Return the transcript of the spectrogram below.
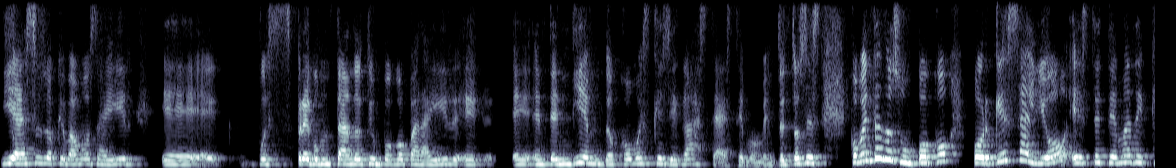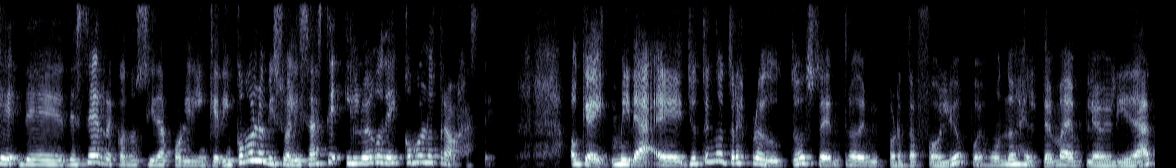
y a eso es lo que vamos a ir pues preguntándote un poco para ir entendiendo cómo es que llegaste a este momento. Entonces, coméntanos un poco por qué salió este tema de, que, de, de ser reconocida por LinkedIn, cómo lo visualizaste y luego de ahí cómo lo trabajaste. Ok, mira, eh, yo tengo tres productos dentro de mi portafolio, pues uno es el tema de empleabilidad,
